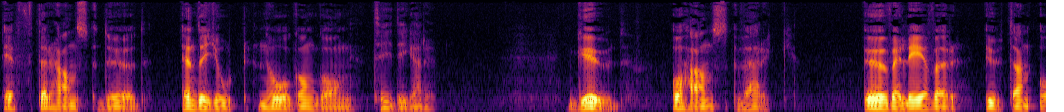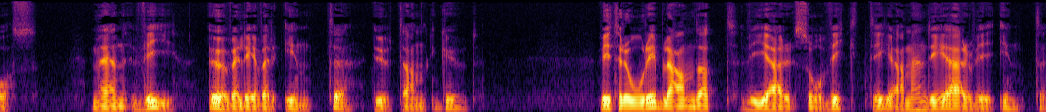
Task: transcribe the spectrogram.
efter hans död än det gjort någon gång tidigare. Gud och hans verk överlever utan oss, men vi överlever inte utan Gud. Vi tror ibland att vi är så viktiga, men det är vi inte.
